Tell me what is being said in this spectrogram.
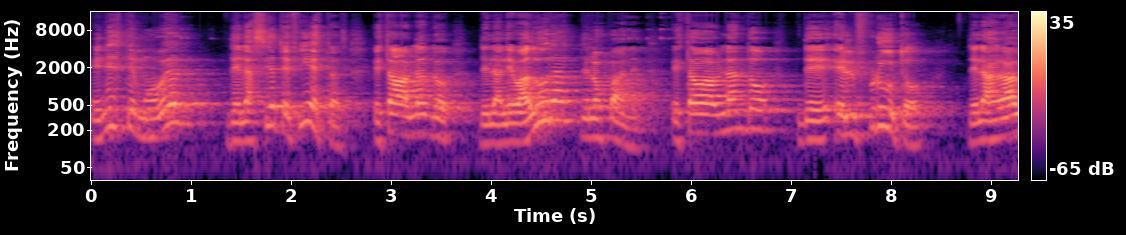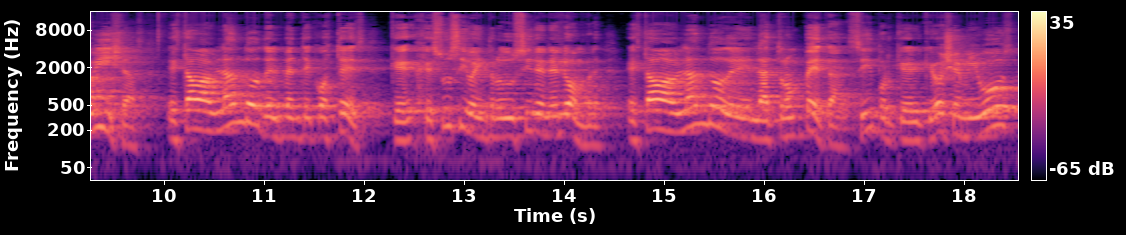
en este mover de las siete fiestas. Estaba hablando de la levadura de los panes, estaba hablando del fruto, de las gavillas, estaba hablando del Pentecostés que Jesús iba a introducir en el hombre, estaba hablando de la trompeta, ¿sí? porque el que oye mi voz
